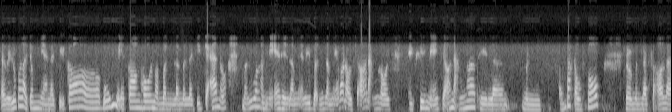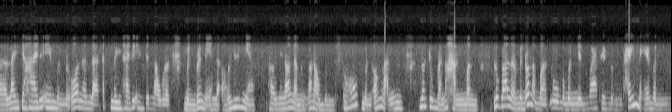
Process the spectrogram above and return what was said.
tại vì lúc đó là trong nhà là chỉ có ờ, bốn mẹ con thôi mà mình là mình là chị cả nữa. Mà lúc đó là mẹ thì là mẹ bị bệnh là mẹ bắt đầu trở nặng rồi. Thì khi mẹ trở nặng thì là mình cũng bắt đầu sốt rồi mình là sợ là lây cho hai đứa em mình nữa, nên là cách ly hai đứa em trên lầu rồi mình với mẹ là ở dưới nhà. Thời gian đó là mình bắt đầu mình sốt, mình ấn lạnh. Nói chung là nó hành mình. Lúc đó là mình rất là mệt luôn, mà mình nhìn qua thì mình thấy mẹ mình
